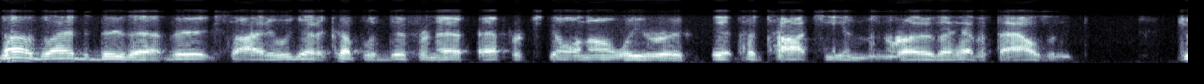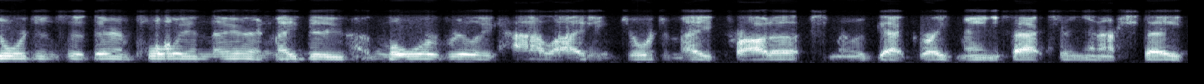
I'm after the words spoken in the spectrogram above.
No, glad to do that. Very excited. We got a couple of different efforts going on. We were at Hitachi in Monroe. They have a thousand Georgians that they're employing there, and they do more really highlighting Georgia-made products. I mean, we've got great manufacturing in our state,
